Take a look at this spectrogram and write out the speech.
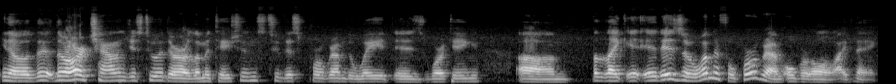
you know there, there are challenges to it. There are limitations to this program the way it is working. Um, but like it, it is a wonderful program overall. I think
